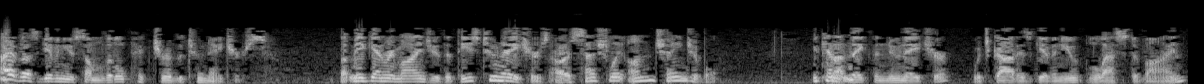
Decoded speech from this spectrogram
I have thus given you some little picture of the two natures. Let me again remind you that these two natures are essentially unchangeable. You cannot make the new nature, which God has given you, less divine.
